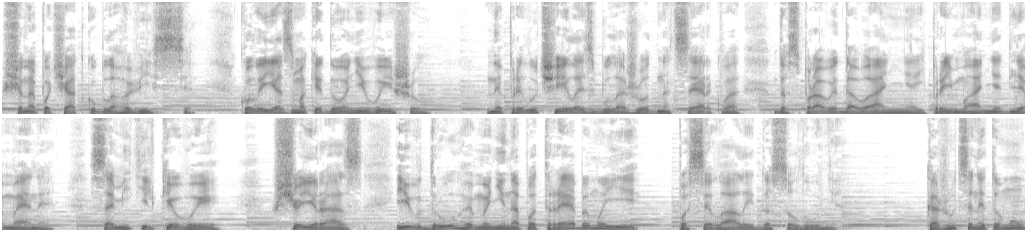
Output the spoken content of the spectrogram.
що на початку благовістя, коли я з Македонії вийшов, не прилучилась була жодна церква до справи давання й приймання для мене, самі тільки ви, що і раз, і вдруге мені на потреби мої посилали до Солуня. Кажу це не тому,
